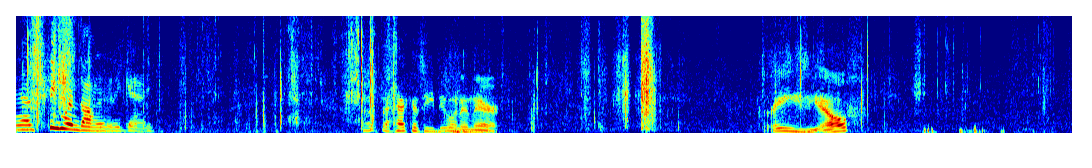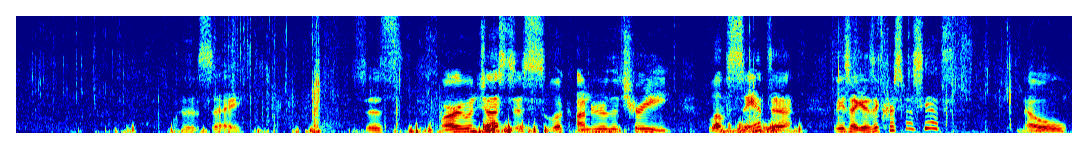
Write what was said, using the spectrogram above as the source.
And has he on it again. What the heck is he doing in there? Crazy elf. What does it say? It says, Mario and Justice, look under the tree. Love Santa. Wait a second, is it Christmas yet? No.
